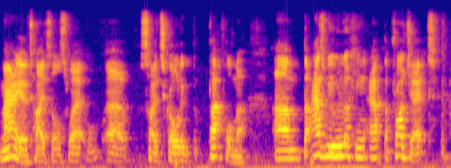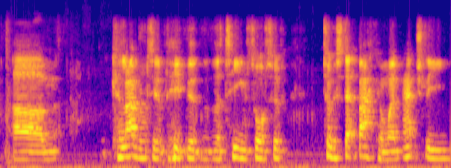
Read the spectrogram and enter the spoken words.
Mario titles, where uh, side-scrolling platformer. Um, but as we were looking at the project, um, collaboratively, the, the team sort of took a step back and went, actually,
